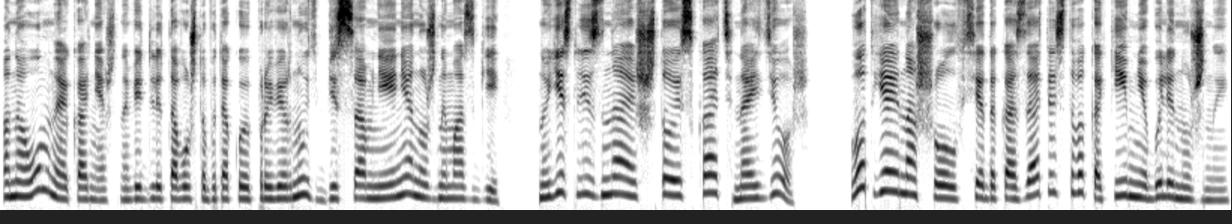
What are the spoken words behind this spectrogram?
Она умная, конечно, ведь для того, чтобы такое провернуть, без сомнения нужны мозги. Но если знаешь, что искать, найдешь. Вот я и нашел все доказательства, какие мне были нужны.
